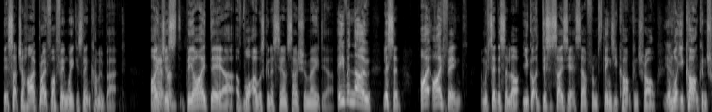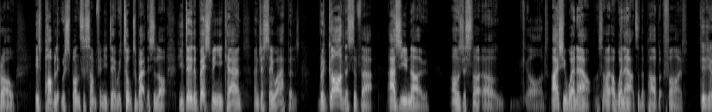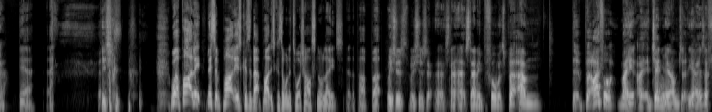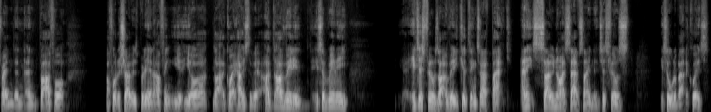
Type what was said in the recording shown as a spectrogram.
it's such a high profile thing. Weakest Link coming back. I Yeah, just the idea of what I was going to see on social media, even though listen, I I think, and we've said this a lot, you've got to disassociate yourself from things you can't control, Yeah. and what you can't control is public response to something you do. We've talked about this a lot. You do the best thing you can and just see what happens. Regardless of that, as you know, I was just like, oh god. I actually went out. I went out to the pub at five. Did you? Yeah. Did you? Well, partly, listen, partly it's because of that. Partly it's because I wanted to watch Arsenal Leeds at the pub. But which was which was a outstanding performance. But um, but I thought, mate, I, genuinely, I'm you know as a friend and and but I thought I thought the show was brilliant. I think you, you're like a great host of it. I, I really, it's a really, it just feels like a really good thing to have back, and it's so nice to have something that just feels it's all about the quiz.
